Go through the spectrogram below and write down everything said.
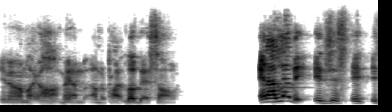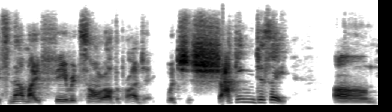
You know, I'm like, oh man, I'm, I'm gonna probably love that song. And I love it. It's just it, it's not my favorite song off the project, which is shocking to say. Um,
